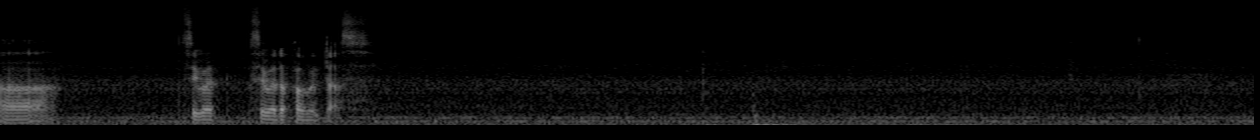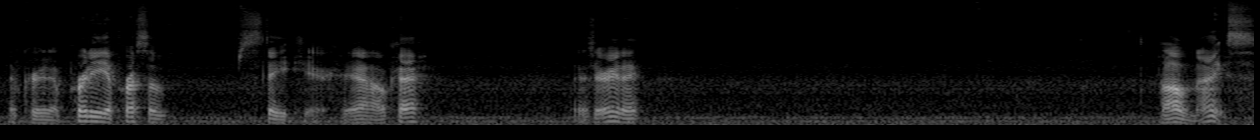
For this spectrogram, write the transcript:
Uh, see what see what opponent does. Created a pretty oppressive state here. Yeah, okay. There's your 8 8. Oh, nice.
